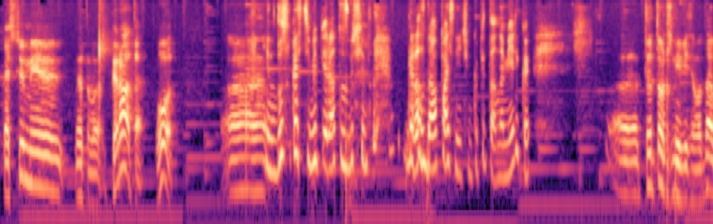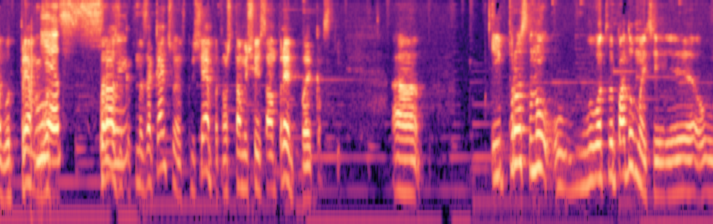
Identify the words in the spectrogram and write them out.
в костюме этого пирата. Вот. А, Индус в костюме пирата звучит гораздо опаснее, чем Капитан Америка. э, ты тоже не видела, да? Вот прям вот Нет, сразу, увы. как мы заканчиваем, включаем, потому что там еще и саундтрек бэковский. А, и просто, ну, вот вы подумайте, э,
